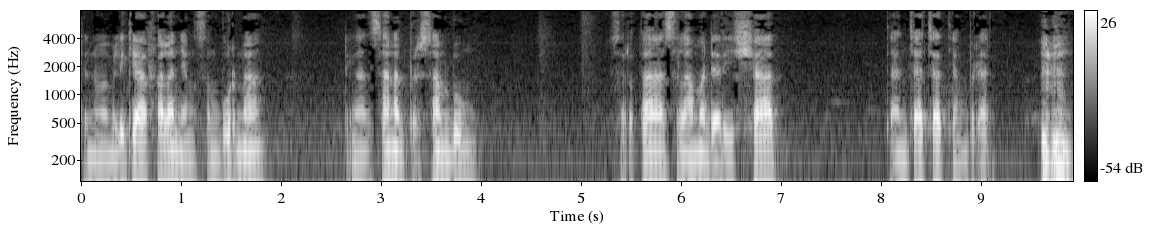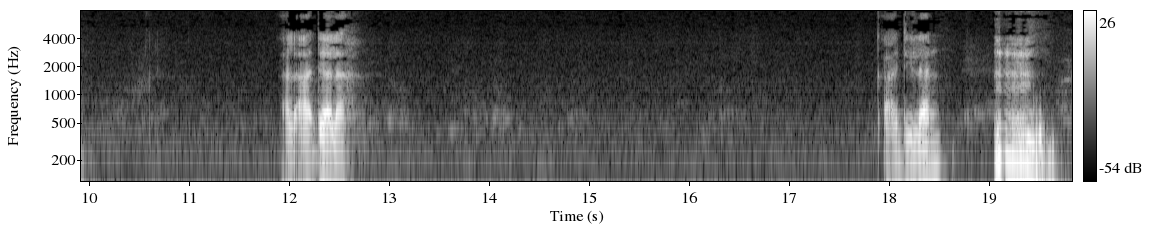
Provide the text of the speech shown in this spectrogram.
dan memiliki hafalan yang sempurna dengan sanad bersambung serta selama dari syad dan cacat yang berat. Al-adalah keadilan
